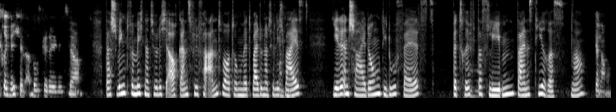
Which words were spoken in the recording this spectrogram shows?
kriege nicht viel anderes geregelt, ja. ja. Da schwingt für mich natürlich auch ganz viel Verantwortung mit, weil du natürlich mhm. weißt, jede Entscheidung, die du fällst, betrifft mhm. das Leben deines Tieres. Ne? Genau.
